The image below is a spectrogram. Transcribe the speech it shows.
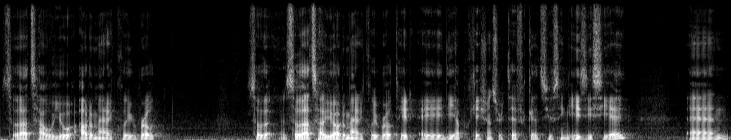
So that's how you automatically wrote so, that, so that's how you automatically rotate AAD application certificates using EZCA. And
